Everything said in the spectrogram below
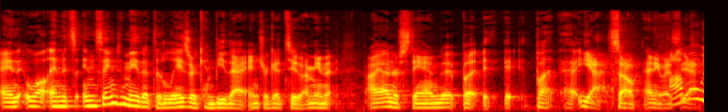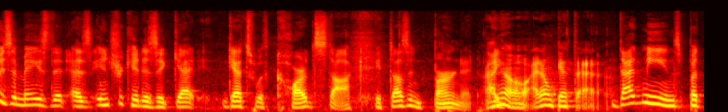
And well, and it's insane to me that the laser can be that intricate too. I mean, I understand it, but it, but uh, yeah. So, anyways, I'm yeah. always amazed that as intricate as it get gets with cardstock, it doesn't burn it. I know. I don't get that. That means, but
